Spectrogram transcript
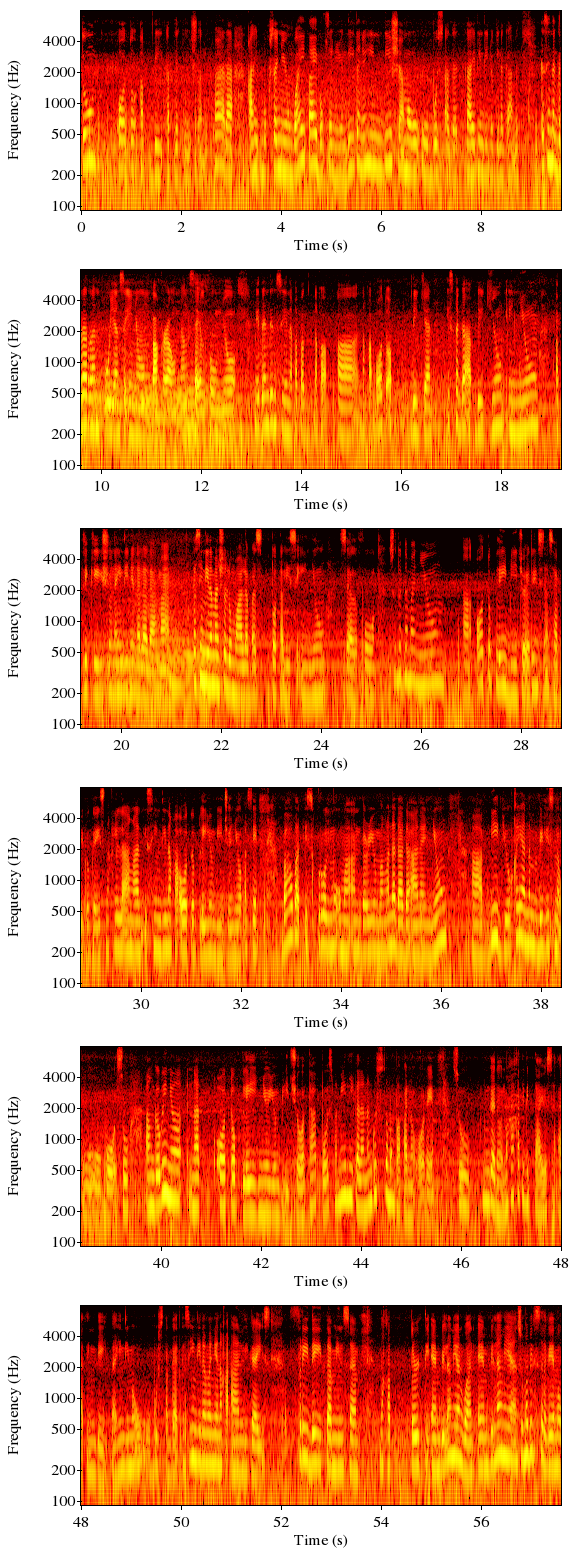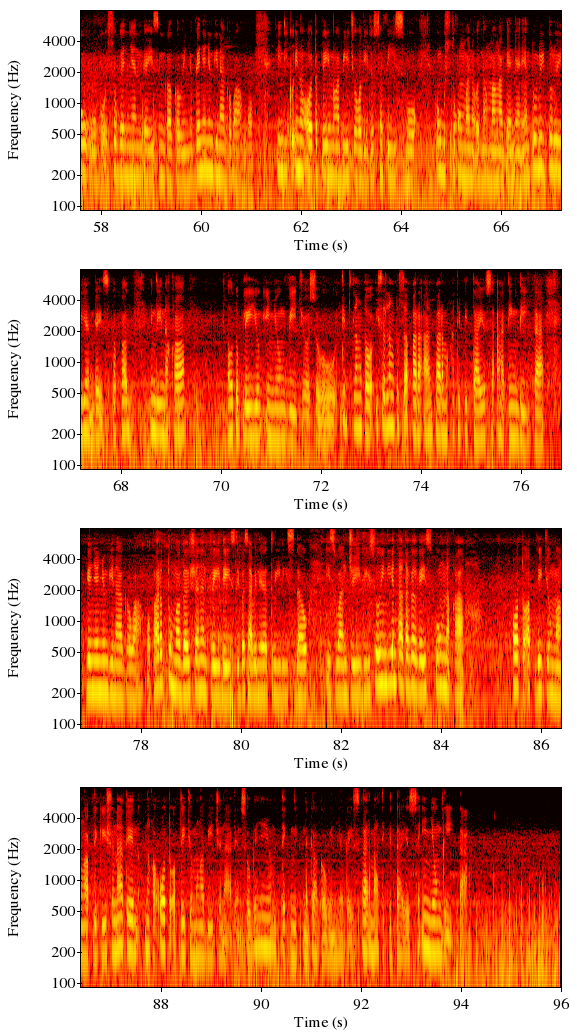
don't auto-update application para kahit buksan nyo yung wifi, buksan nyo yung data nyo, hindi siya mauubos agad kahit hindi nyo ginagamit. Kasi nagra-run po yan sa inyong background ng cellphone nyo. May tendency na kapag naka, uh, naka-auto-update yan, is nag-update yung inyong application na hindi nyo nalalaman. Kasi hindi naman siya lumalabas totally sa inyong cellphone. Sunod naman yung uh, autoplay video. Ito yung sinasabi ko guys na kailangan is hindi naka-autoplay yung video nyo. Kasi bawat scroll mo umaandar yung mga nadadaanan yung uh, video kaya na mabilis na uubo. So, ang gawin nyo, not autoplay nyo yung video. Tapos, mamili ka lang ng gusto mong papanoorin. So, ganun, makakatibid tayo sa ating data. Hindi mauubos agad. Kasi hindi naman yan naka-unli, guys. Free data minsan, naka 30 MB lang yan, 1 MB lang yan. So, mabilis talaga yan mauubos. So, ganyan, guys, yung gagawin nyo. Ganyan yung ginagawa ko. Hindi ko ino-autoplay yung mga video ko dito sa Facebook. Kung gusto kong manood ng mga ganyan. Yan, tuloy-tuloy yan, guys. Kapag hindi naka autoplay yung inyong video. So, tips lang to. Isa lang to sa paraan para makatipid tayo sa ating data. Ganyan yung ginagawa ko. Para tumagal siya ng 3 days. Diba sabi nila 3 days daw is 1 GB. So, hindi yan tatagal guys kung naka auto-update yung mga application natin, naka-auto-update yung mga video natin. So, ganyan yung technique na gagawin nyo guys para matipid tayo sa inyong data.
